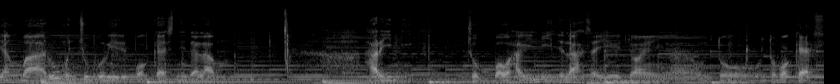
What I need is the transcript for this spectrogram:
yang baru mencuburi podcast ni dalam hari ini. So baru hari ini je lah saya join uh, untuk untuk podcast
